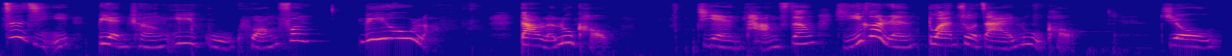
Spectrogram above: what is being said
自己变成一股狂风溜了。到了路口，见唐僧一个人端坐在路口，就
